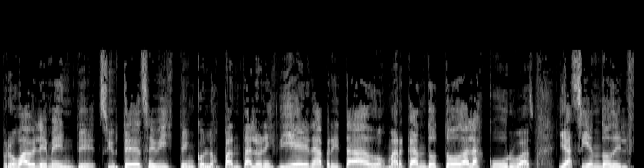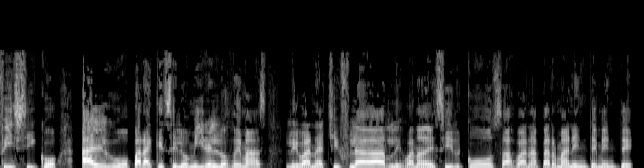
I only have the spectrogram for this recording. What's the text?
probablemente si ustedes se visten con los pantalones bien apretados, marcando todas las curvas y haciendo del físico algo para que se lo miren los demás, le van a chiflar, les van a decir cosas, van a permanentemente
